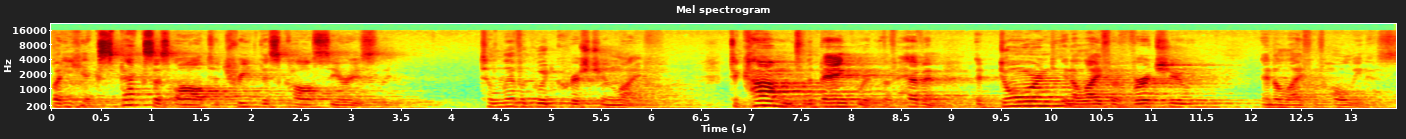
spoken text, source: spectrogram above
but he expects us all to treat this call seriously, to live a good Christian life, to come to the banquet of heaven adorned in a life of virtue and a life of holiness.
